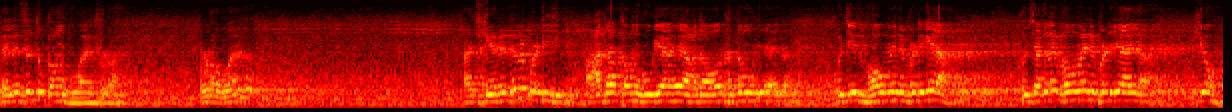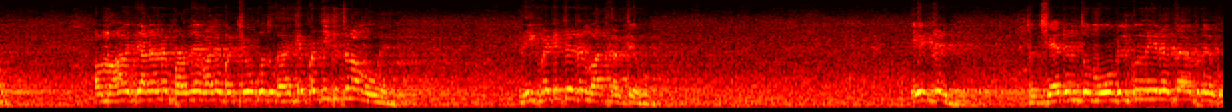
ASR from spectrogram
पहले से तो कम हुआ है थोड़ा। थोड़ा हुआ है ना? आज कह रहे थे ना पंडित जी, आधा कम हो गया है, आधा और खत्म हो जाएगा। कुछ इस भाव में निपट गया? कुछ अगले भाव में निपट जाएगा? क्यों? और महाविद्यालय में पढ़ने वाले बच्चों को तो घर के प्रति कितना मोह है? वीक में कितने दिन बात करते हो? एक दिन? तो छह दिन तो मोह बिल्कुल नहीं रहता है अपने को।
